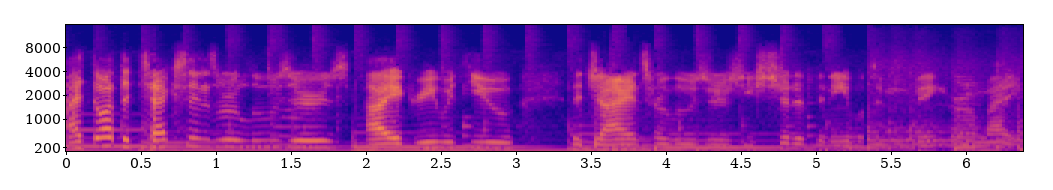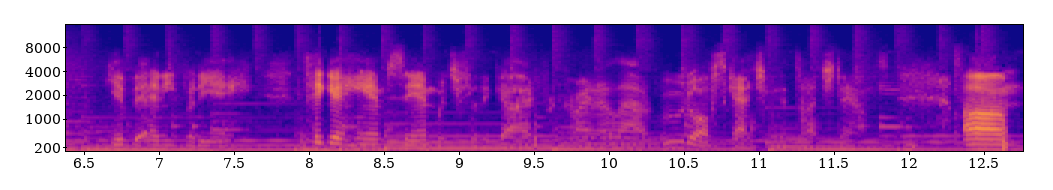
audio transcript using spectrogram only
I thought the Texans were losers. I agree with you. The Giants were losers. You should have been able to move Engram. I give anybody a take a ham sandwich for the guy for crying out loud. Rudolph's catching the touchdowns. Um,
